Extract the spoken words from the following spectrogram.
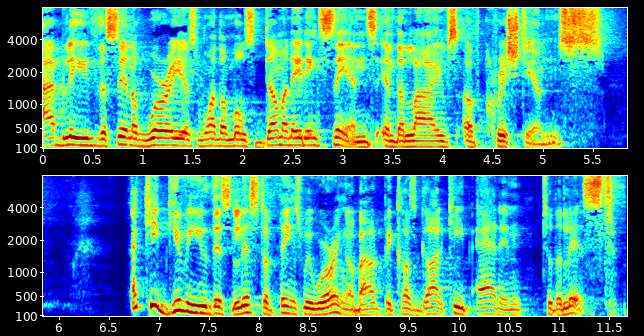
I believe the sin of worry is one of the most dominating sins in the lives of Christians. I keep giving you this list of things we're worrying about because God keep adding to the list.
